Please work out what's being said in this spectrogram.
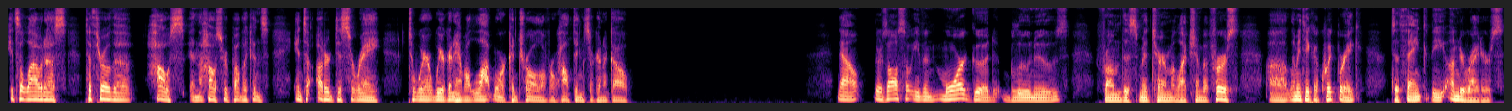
it's allowed us to throw the House and the House Republicans into utter disarray to where we're going to have a lot more control over how things are going to go. Now, there's also even more good blue news from this midterm election. But first, uh, let me take a quick break to thank the underwriters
